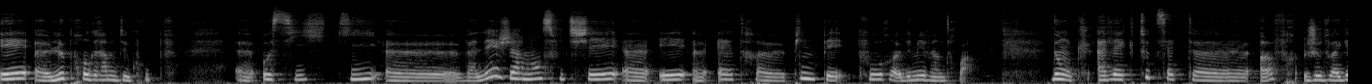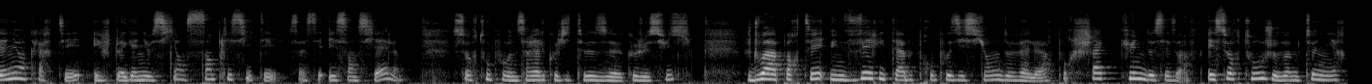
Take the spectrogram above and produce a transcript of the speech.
Et euh, le programme de groupe euh, aussi qui va légèrement switcher et être pimpé pour 2023. Donc, avec toute cette euh, offre, je dois gagner en clarté et je dois gagner aussi en simplicité. Ça, c'est essentiel, surtout pour une céréale cogiteuse que je suis. Je dois apporter une véritable proposition de valeur pour chacune de ces offres. Et surtout, je dois me tenir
